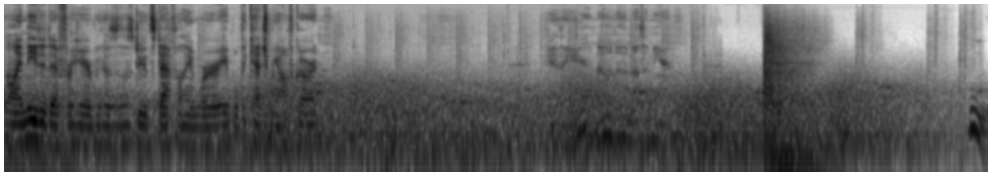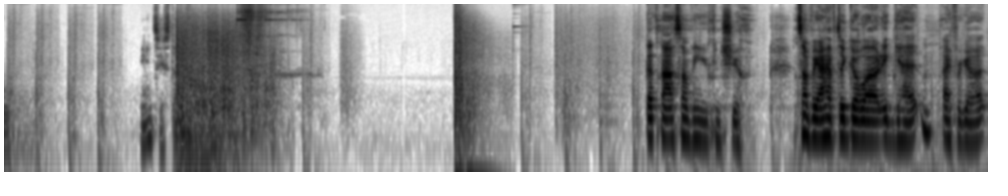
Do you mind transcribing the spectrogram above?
Well, I needed it for here because those dudes definitely were able to catch me off guard. Anything here? No, no, nothing here. Ooh. Fancy stuff. That's not something you can shoot. It's something I have to go out and get. I forgot.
